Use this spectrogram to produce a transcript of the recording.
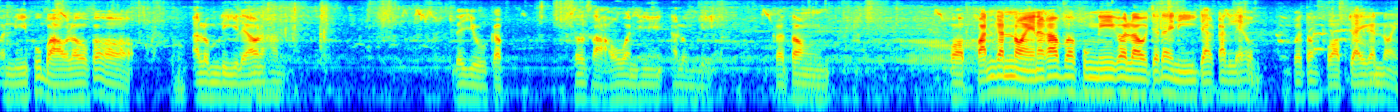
วันนี้ผู้บ่าวเราก็อารมณ์ดีแล้วนะครับ ได้อยู่กับสาวๆวันนี้อารมณ์ดี ก็ต้องปลอบฝันกันหน่อยนะครับ ว่าพรุ่งนี้ก็เราจะได้หนีจากกันแล้ว ก็ต้องปลอบใจกันหน่อย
